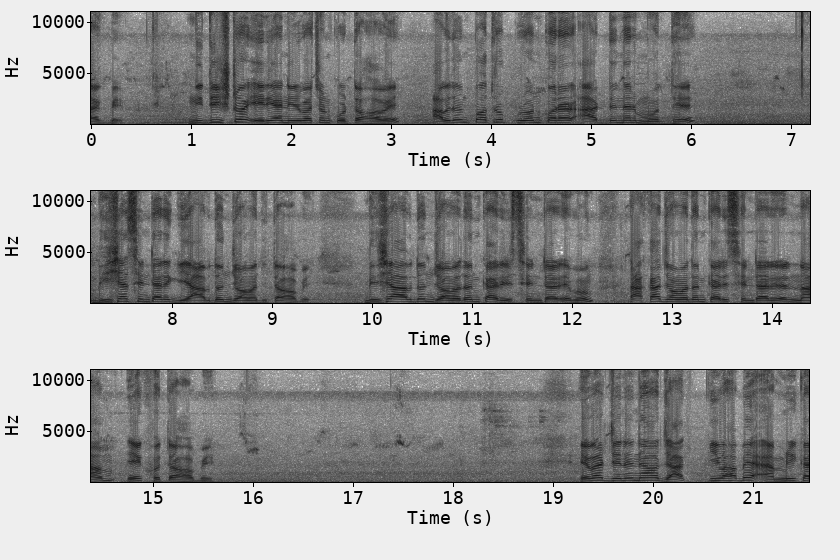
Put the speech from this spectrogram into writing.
লাগবে। নির্দিষ্ট এরিয়া নির্বাচন করতে হবে। আবেদনপত্র পূরণ করার আট দিনের মধ্যে ভিসা সেন্টারে গিয়ে আবেদন জমা দিতে হবে। ভিসা আবেদন জমাদানকারী সেন্টার এবং টাকা জমাদানকারী সেন্টারের নাম এক হতে হবে। এবার জেনে নেওয়া যাক কীভাবে আমেরিকা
